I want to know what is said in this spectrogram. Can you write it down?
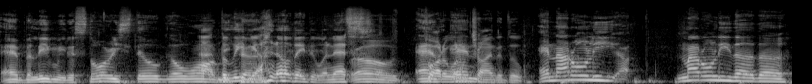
And believe me, the stories still go on. Uh, believe me, I know they do, and that's bro. part of what I'm trying to do. And not only, uh, not only the the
